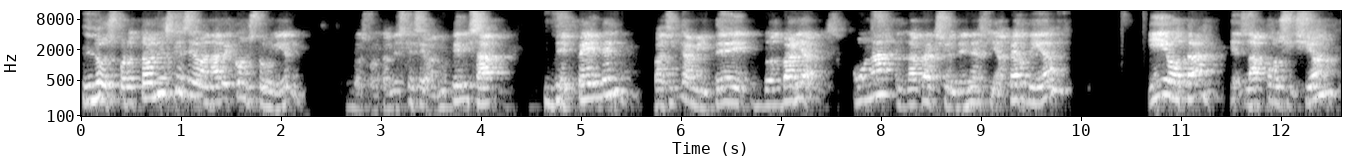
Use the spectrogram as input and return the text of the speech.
Los protones que se van a reconstruir, los protones que se van a utilizar, dependen básicamente de dos variables. Una es la fracción de energía perdida y otra es la posición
